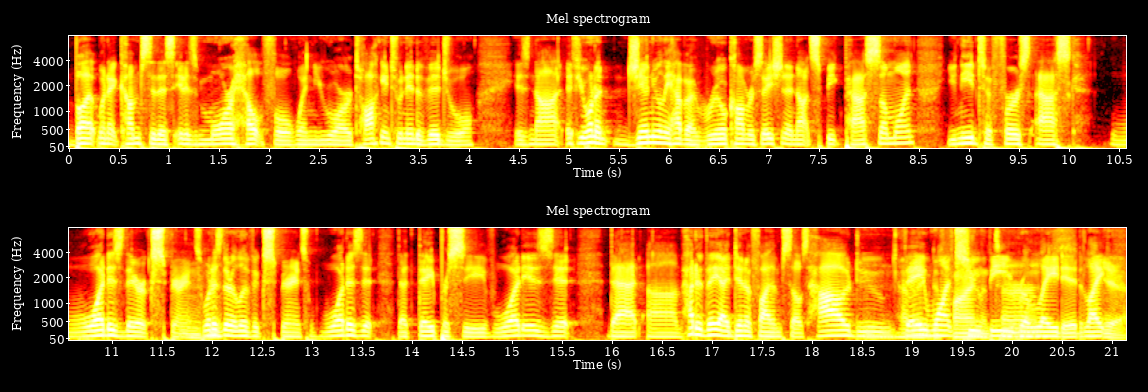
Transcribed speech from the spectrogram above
But when it comes to this, it is more helpful when you are talking to an individual is not if you want to genuinely have a real conversation and not speak past someone, you need to first ask what is their experience? What is Mhm. their lived experience? What is it that they perceive? What is it that um, how do they identify themselves? How do Mhm. How they, they want to be terms. related? Like yeah.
